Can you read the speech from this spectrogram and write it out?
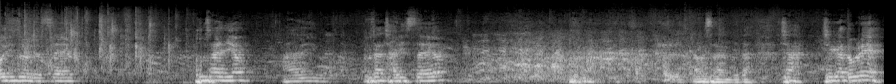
어디서 오셨어요? 부산이요? 아이고 부산 잘 있어요? 감사합니다. 자 제가 노래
